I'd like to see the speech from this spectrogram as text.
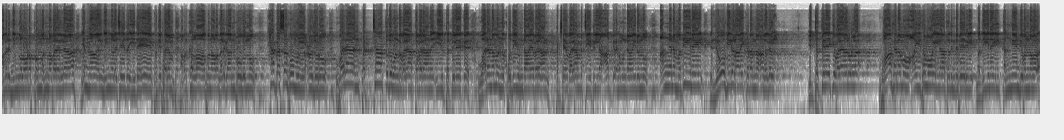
അവർ നിങ്ങളോടൊപ്പം വന്നവരല്ല. എന്നാൽ നിങ്ങൾ ചെയ്ത ഇതേ പ്രതിഫലം അവർക്ക് അള്ളാഹു നാളെ നൽകാൻ പോകുന്നു. വരാൻ പറ്റാത്തത് കൊണ്ട് വരാത്തവരാണ് ഈ യുദ്ധത്തിലേക്ക് വരണമെന്ന് കൊതിയുണ്ടായവരാണ്. പക്ഷേ വരാൻ പറ്റിയിട്ടില്ല ആഗ്രഹമുണ്ടായിരുന്നു. അങ്ങനെ മദീനയിൽ രോഗികളായി കിടന്ന ആളുകൾ യുദ്ധത്തിലേക്ക് വരാനുള്ള വാഹനമോ ആയുധമോ ഇല്ലാത്തതിന്റെ പേരിൽ മദീനയിൽ തങ്ങേണ്ടി വന്നവർ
